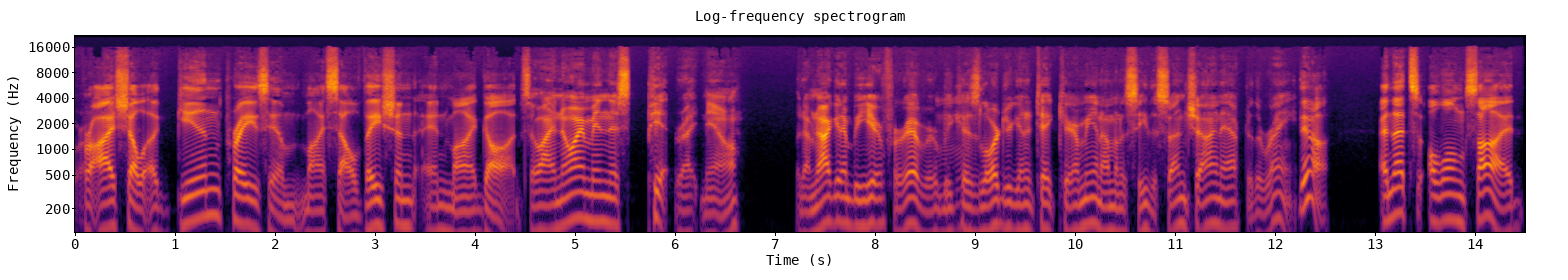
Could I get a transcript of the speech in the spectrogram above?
For I shall again praise him, my salvation and my God. So I know I'm in this pit right now, but I'm not going to be here forever Mhm. because, Lord, you're going to take care of me and I'm going to see the sunshine after the rain. Yeah. And that's alongside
